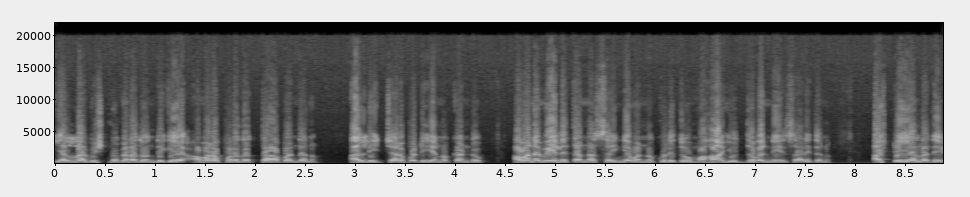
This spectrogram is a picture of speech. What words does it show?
ಎಲ್ಲ ವಿಷ್ಣುಗಣದೊಂದಿಗೆ ಅಮರಪುರದತ್ತ ಬಂದನು. ಅಲ್ಲಿ ಚರಪಟಿಯನ್ನು ಕಂಡು ಅವನ ಮೇಲೆ ತನ್ನ ಸೈನ್ಯವನ್ನು ಕುರಿತು ಮಹಾಯುದ್ಧವನ್ನೇ ಸಾರಿದನು. ಅಷ್ಟೇ ಅಲ್ಲದೆ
